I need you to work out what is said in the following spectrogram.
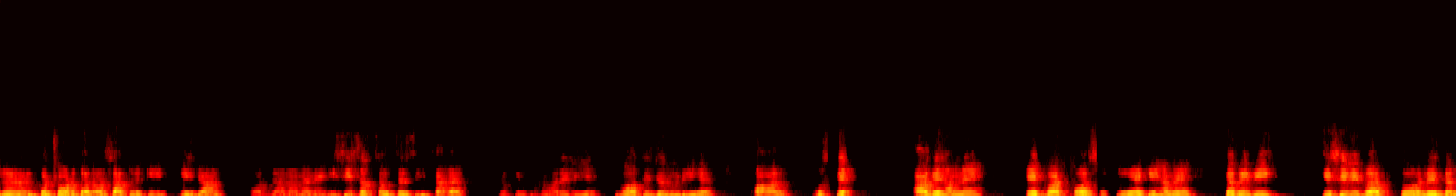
को छोड़कर और सात्विक की, की जान और जाना मैंने। इसी सत्संग से सीखा है जो कि हमारे लिए बहुत ही ज़रूरी है। और उसके आगे हमने एक बात और सीखी है कि हमें कभी भी किसी भी बात को लेकर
